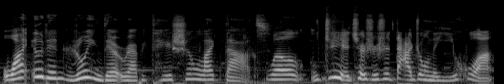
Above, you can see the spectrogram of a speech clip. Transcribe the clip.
why wouldn't ruin their reputation like that? Well, 这也确实是大众的疑惑啊。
